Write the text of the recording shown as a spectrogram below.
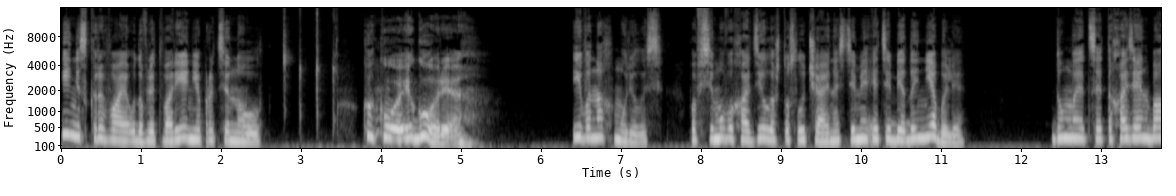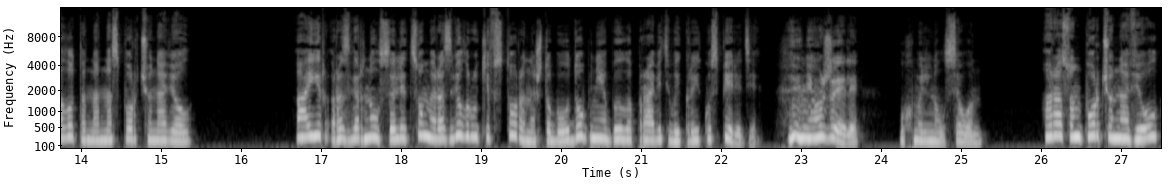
и, не скрывая удовлетворения, протянул. «Какое горе!» Ива нахмурилась. По всему выходило, что случайностями эти беды не были. «Думается, это хозяин болота на нас порчу навел», Аир развернулся лицом и развел руки в стороны, чтобы удобнее было править выкройку спереди. «Неужели?» — ухмыльнулся он. «А раз он порчу навел,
